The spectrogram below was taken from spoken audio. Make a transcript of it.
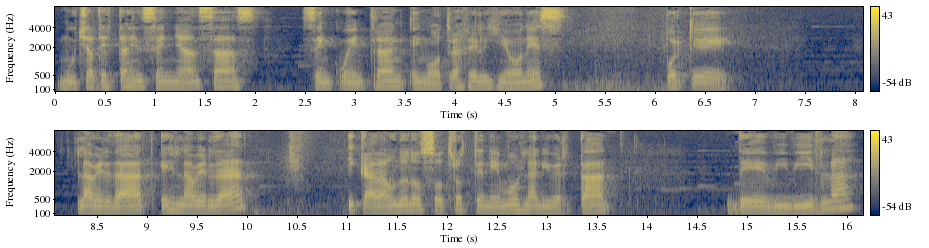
Muchas de estas enseñanzas se encuentran en otras religiones porque la verdad es la verdad y cada uno de nosotros tenemos la libertad de vivirla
